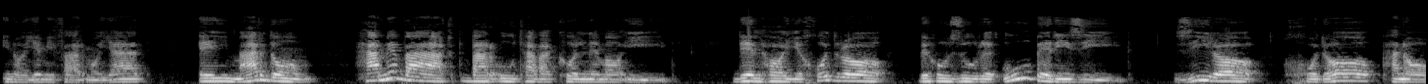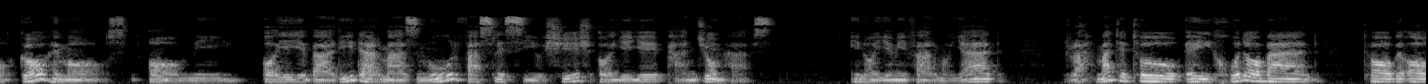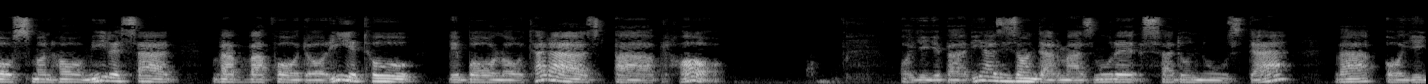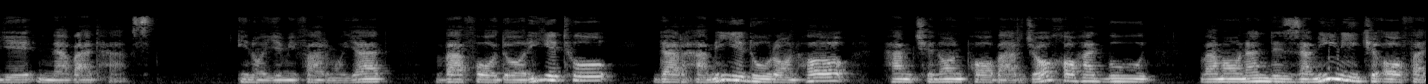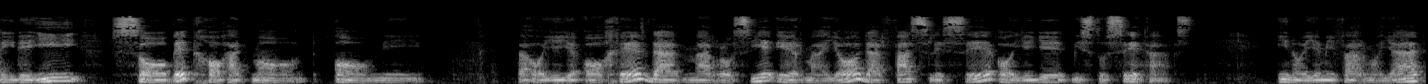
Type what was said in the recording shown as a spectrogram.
این آیه میفرماید ای مردم همه وقت بر او توکل نمایید. دلهای خود را به حضور او بریزید زیرا خدا پناهگاه ماست. آمین. آیه بعدی در مزمور فصل سی و شش آیه پنجم هست. این آیه میفرماید رحمت تو ای خداوند به آسمان ها می‌رسد و وفاداری تو به بالاتر از ابرها. آیه بعدی عزیزان در مزمور 119 و آیه 90 هست. این آیه میفرماید وفاداری تو در همه دورانها همچنان پابرجا خواهد بود و مانند زمینی که آفریده ای ثابت خواهد ماند. آمین. و آیه آخر در مراسی ارمیا در فصل سه آیه 23 هست. این آیه میفرماید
